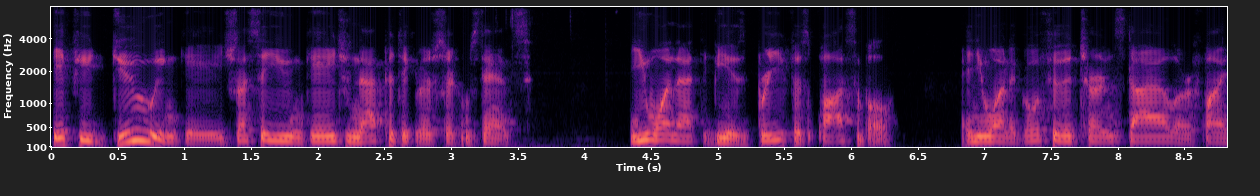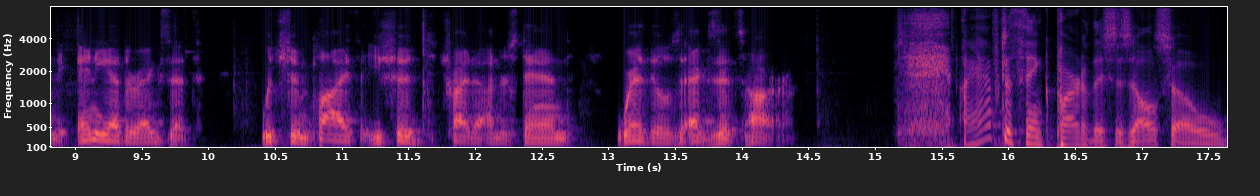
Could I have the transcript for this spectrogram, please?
if you do engage, let's say you engage in that particular circumstance, you want that to be as brief as possible, and you want to go through the turnstile or find any other exit, which implies that you should try to understand where those exits are. I have to think part of this is also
